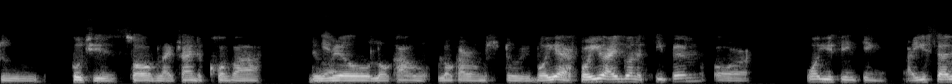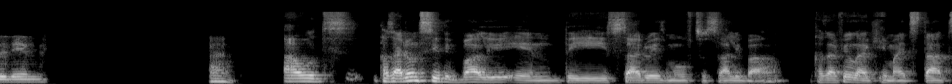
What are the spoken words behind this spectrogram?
to coaches sort of like trying to cover the Yeah. real locker locker room story. But yeah, for you, are you gonna keep him or what are you thinking? Are you selling him? I would, because I don't see the value in the sideways move to Saliba, because I feel like he might start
